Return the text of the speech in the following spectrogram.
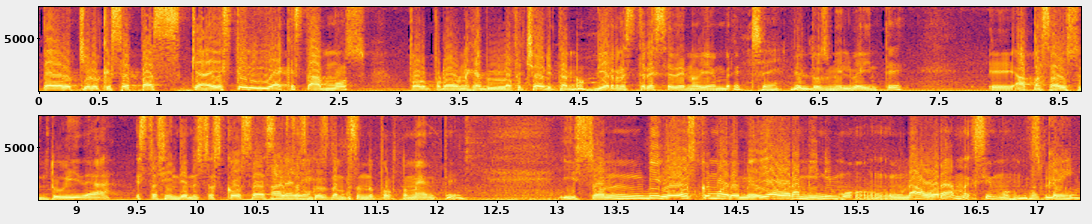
pero quiero que sepas que a este día que estamos, por, por dar un ejemplo, la fecha de ahorita, ¿no? Viernes 13 de noviembre Sí. del 2020. eh, ha pasado esto en tu vida, estás sintiendo estas cosas, Órale. estas cosas están pasando por tu mente. Y son videos como de media hora mínimo, una hora máximo, ¿me Ok. explico?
